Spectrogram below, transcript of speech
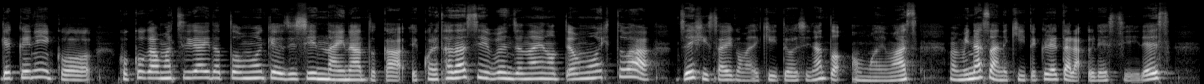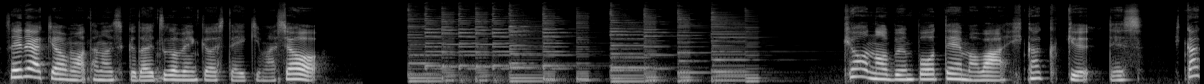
逆にこう、ここが間違いだと思うけど自信ないなとか、え、これ正しい文じゃないのって思う人は、ぜひ最後まで聞いてほしいなと思います。まあ、皆さんに聞いてくれたら嬉しいです。それでは今日も楽しくドイツ語勉強していきましょう。今日の文法テーマは比較級です。比較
